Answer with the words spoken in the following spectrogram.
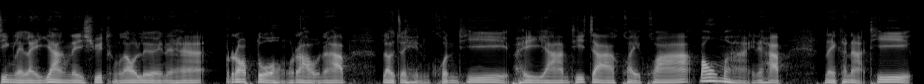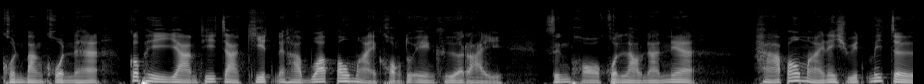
จริงหลาย ๆ อย่างในชีวิตของเราเลยนะฮะ รอบตัวของเรานะครับ เราจะเห็นคนที่พยายามที่จะไขว่คว้าเป้าหมายนะครับ ในขณะที่คนบางคนนะฮะ ก็พยายามที่จะคิดนะครับว่าเป้าหมายของตัวเองคืออะไร ซึ่งพอคนเหล่านั้นเนี่ยหาเป้าหมายในชีวิตไม่เจอ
